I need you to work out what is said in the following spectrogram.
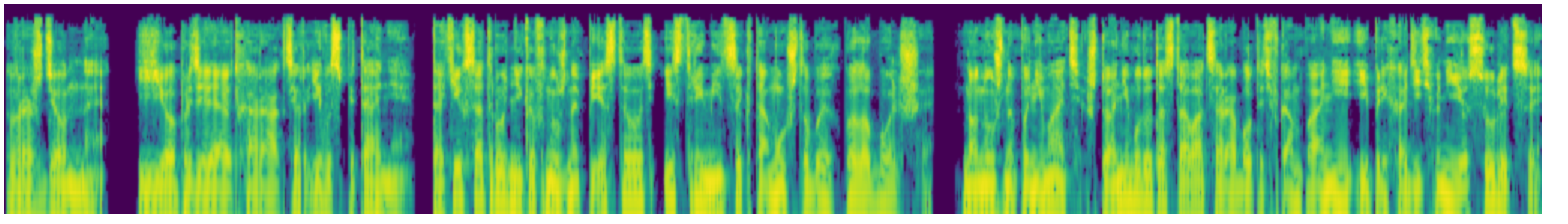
врожденная. Ее определяют характер и воспитание. Таких сотрудников нужно пестовать и стремиться к тому, чтобы их было больше. Но нужно понимать, что они будут оставаться работать в компании и приходить в нее с улицы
